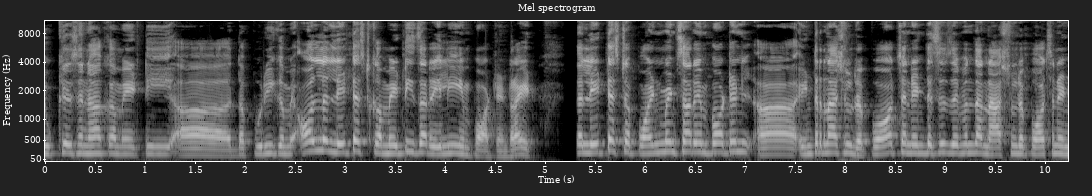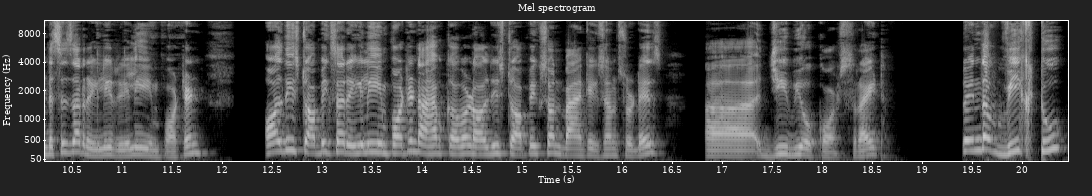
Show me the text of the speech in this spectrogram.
UK Sinha committee, uh, the Puri committee, all the latest committees are really important, right? The latest appointments are important. Uh, international reports and indices, even the national reports and indices are really, really important. All these topics are really important. I have covered all these topics on bank exams today's uh, GBO course, right? So in the week two,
